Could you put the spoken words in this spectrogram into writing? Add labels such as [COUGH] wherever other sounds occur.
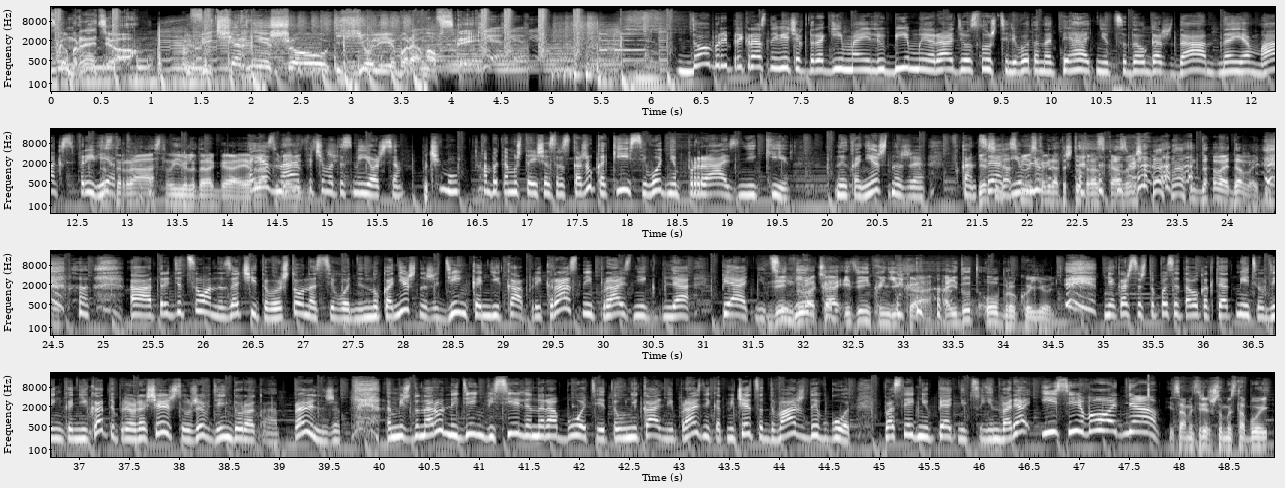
русском радио. Вечернее шоу Юлии Барановской. Добрый прекрасный вечер, дорогие мои любимые радиослушатели. Вот она пятница долгожданная. Макс, привет. Здравствуй, Юля, дорогая. а я знаю, видеть. почему ты смеешься. Почему? А потому что я сейчас расскажу, какие сегодня праздники. Ну и, конечно же, в конце Я всегда объявлю... смеюсь, когда ты что-то рассказываешь. [LAUGHS] Давай, давай. А, традиционно зачитываю, что у нас сегодня. Ну, конечно же, День коньяка. Прекрасный праздник для пятницы. День дурака и день коньяка. А идут об руку, Юль. [LAUGHS] Мне кажется, что после того, как ты отметил День коньяка, ты превращаешься уже в День дурака. Правильно же? Международный день веселья на работе. Это уникальный праздник, отмечается дважды в год. Последнюю пятницу января и сегодня. И самое интересное, что мы с тобой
